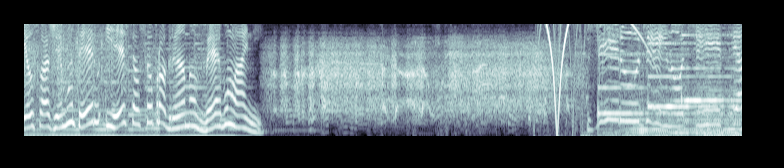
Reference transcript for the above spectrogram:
Eu sou a G Monteiro e esse é o seu programa Verbo Online. Giro de notícias.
